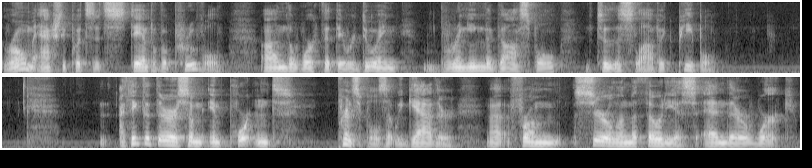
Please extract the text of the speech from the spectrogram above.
Rome actually puts its stamp of approval on the work that they were doing, bringing the gospel to the Slavic people. I think that there are some important principles that we gather uh, from Cyril and Methodius and their work.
